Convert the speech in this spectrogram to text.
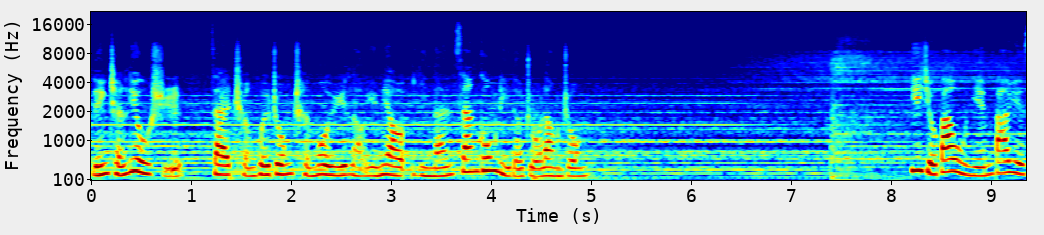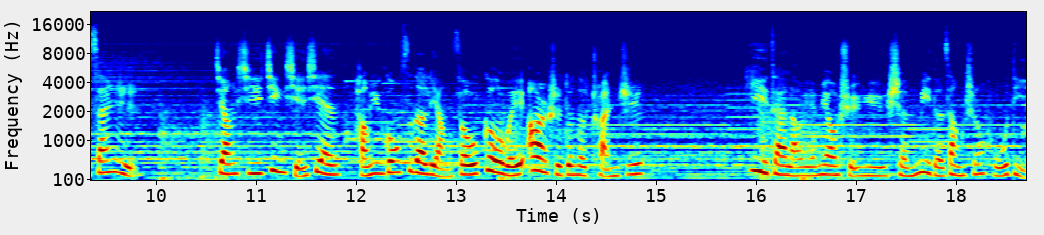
凌晨六时在晨灰中沉没于老爷庙以南三公里的浊浪中。一九八五年八月三日，江西进贤县航运公司的两艘各为二十吨的船只，亦在老爷庙水域神秘地葬身湖底。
